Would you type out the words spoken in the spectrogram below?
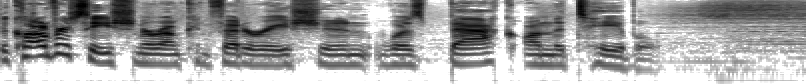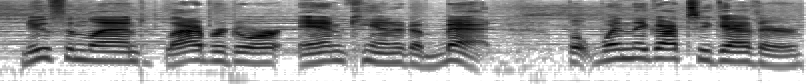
The conversation around Confederation was back on the table. Newfoundland, Labrador, and Canada met, but when they got together,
